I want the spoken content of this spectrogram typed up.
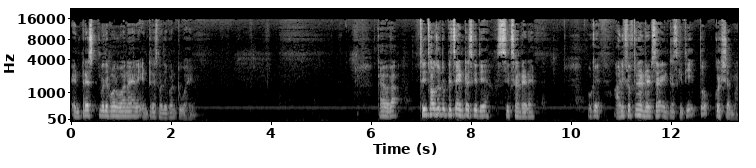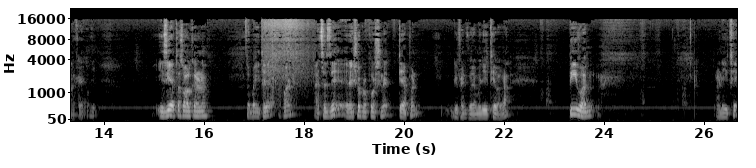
इंटरेस्टमध्ये पण वन आहे आणि इंटरेस्टमध्ये पण टू आहे. काय बघा थ्री थाउजंड रुपीजचा इंटरेस्ट किती आहे? सिक्स हंड्रेड आहे. ओके आणि फिफ्टीन हंड्रेडचा इंटरेस्ट किती आहे? तो क्वेश्चन मार्क आहे. ओके इझी आता सॉल्व्ह करणं. तर मग इथे आपण याचं जे रेशो प्रपोर्शन आहे ते आपण डिफाईन करूया. म्हणजे इथे बघा पी वन आणि इथे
